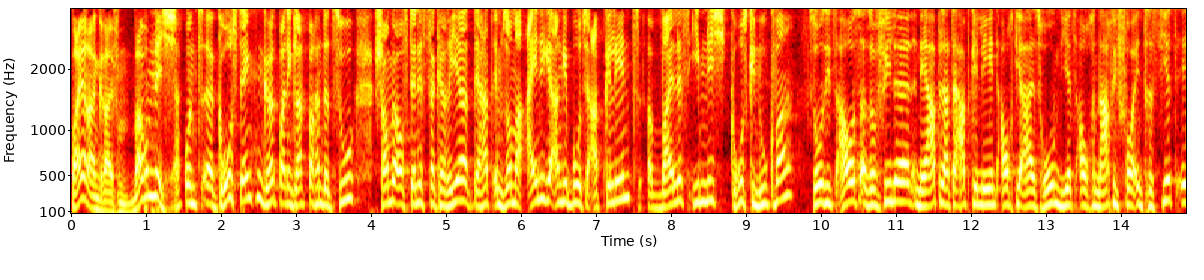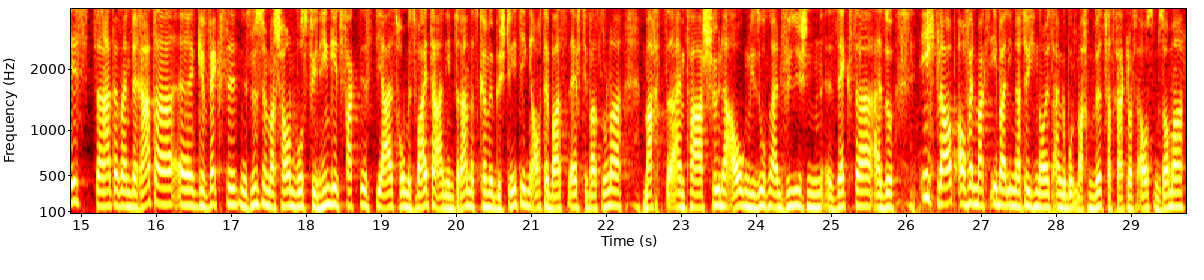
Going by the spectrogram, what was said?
Bayern angreifen. Warum nicht? Ja. Und äh, Großdenken gehört bei den Gladbachern dazu. Schauen wir auf Dennis Zakaria. Der hat im Sommer einige Angebote abgelehnt, weil es ihm nicht groß genug war. So sieht's aus. Also viele, Neapel hat er abgelehnt, auch die AS Rom, die jetzt auch nach wie vor interessiert ist. Dann hat er seinen Berater äh, gewechselt. Und jetzt müssen wir mal schauen, wo es für ihn hingeht. Fakt ist, die AS Rom ist weiter an ihm dran. Das können wir bestätigen. Auch der FC Barcelona macht ein paar schöne Augen. Die suchen einen physischen Sechser. Also ich glaube, auch wenn Max Eberl ihm natürlich ein neues Angebot machen wird, Vertrag läuft aus im Sommer.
